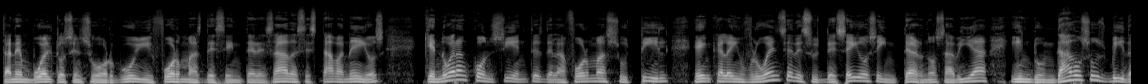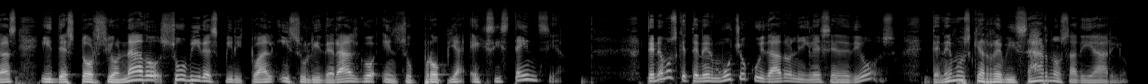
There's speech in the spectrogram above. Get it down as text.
Tan envueltos en su orgullo y formas desinteresadas estaban ellos que no eran conscientes de la forma sutil en que la influencia de sus deseos internos había inundado sus vidas y distorsionado su vida espiritual y su liderazgo en su propia existencia. Tenemos que tener mucho cuidado en la iglesia de Dios. Tenemos que revisarnos a diario.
